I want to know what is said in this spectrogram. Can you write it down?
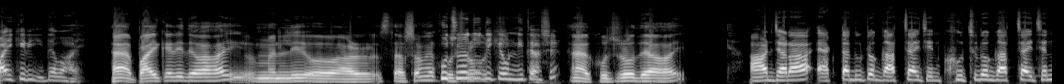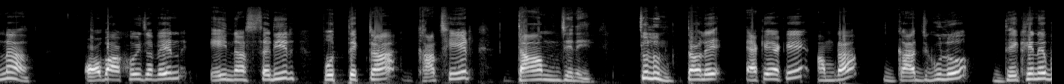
পাইকারি দেওয়া হয়। হ্যাঁ পাইকারি দেওয়া হয় মেনলি ও আর তার সঙ্গে খুচরো খুচরো যদি কেউ নিতে আসে? হ্যাঁ খুচরো দেওয়া হয়। আর যারা একটা দুটো গাছ চাইছেন খুচরো গাছ চাইছেন না অবাক হয়ে যাবেন এই নার্সারির প্রত্যেকটা গাছের দাম জেনে। চলুন তাহলে একে একে আমরা গাছগুলো দেখে নেব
